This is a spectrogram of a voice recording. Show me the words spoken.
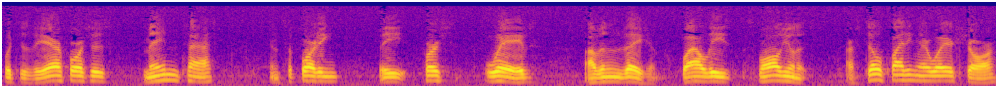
which is the Air Force's main task in supporting the first waves of an invasion. While these small units are still fighting their way ashore,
